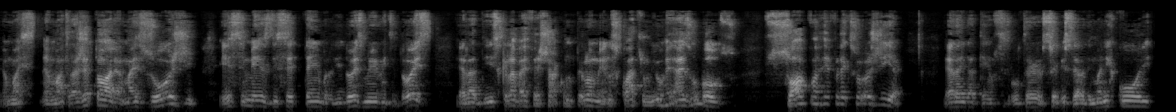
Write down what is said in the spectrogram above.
É, uma, é uma trajetória. Mas hoje, esse mês de setembro de 2022, ela diz que ela vai fechar com pelo menos 4 mil reais no bolso. Só com a reflexologia. Ela ainda tem o, o, serviço dela de manicure,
